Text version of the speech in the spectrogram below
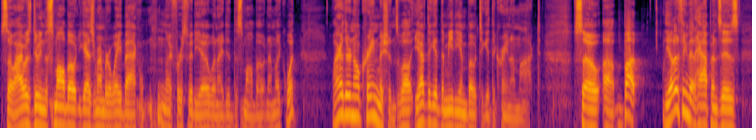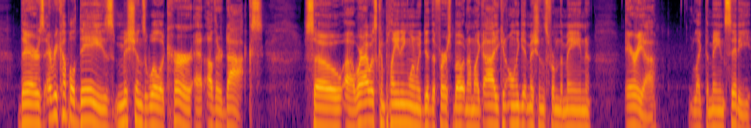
So I was doing the small boat. You guys remember way back in my first video when I did the small boat, and I'm like, what? Why are there no crane missions? Well, you have to get the medium boat to get the crane unlocked. So, uh, but the other thing that happens is there's every couple days missions will occur at other docks. So uh, where I was complaining when we did the first boat, and I'm like, ah, you can only get missions from the main area, like the main city,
